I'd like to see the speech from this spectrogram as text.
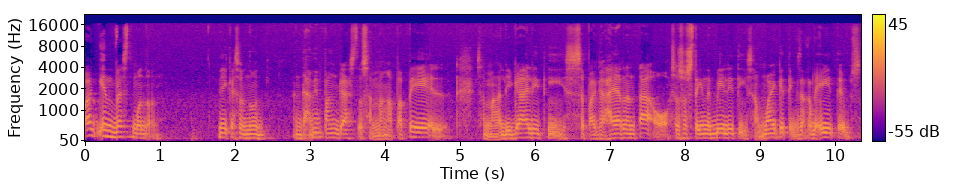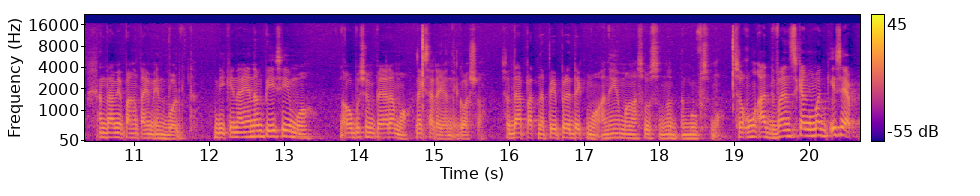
Pag invest mo doon, may kasunod. Ang daming panggasto sa mga papel, sa mga legalities, sa pag-hire ng tao, sa sustainability, sa marketing, sa creatives. Ang dami pang time involved. Hindi kinaya ng PC mo, naubos yung pera mo, nagsara yung negosyo. So, dapat na predict mo ano yung mga susunod na moves mo. So, kung advance kang mag-isip,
